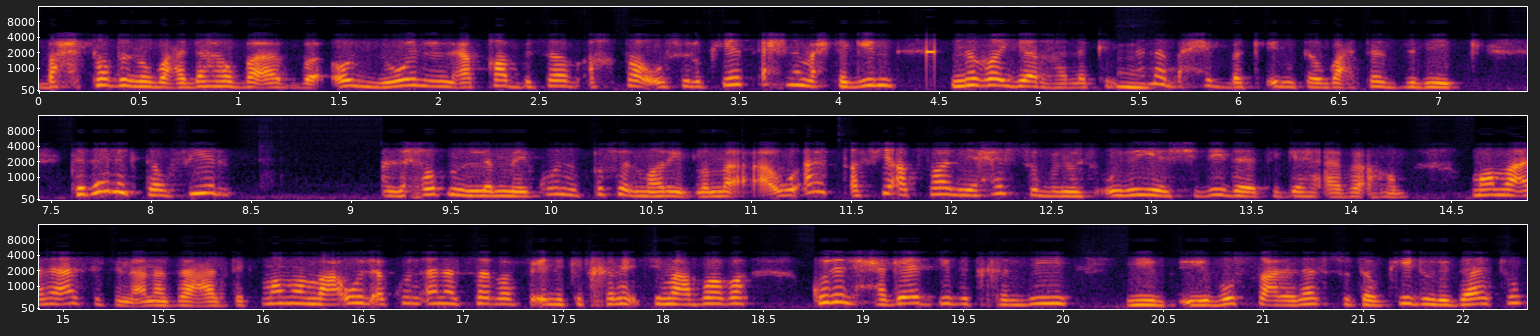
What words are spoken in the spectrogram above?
بحتضنه بعدها وبقول له العقاب بسبب أخطاء وسلوكيات إحنا محتاجين نغيرها لكن. أنا بحبك أنت وبعتز بيك كذلك توفير الحضن لما يكون الطفل مريض لما أوقات في أطفال يحسوا بالمسؤوليه شديدة تجاه آبائهم. ماما أنا آسف إن أنا زعلتك. ماما معقول أكون أنا السبب في إنك اتخانقتي مع بابا؟ كل الحاجات دي بتخليه يب- يبص على نفسه توكيده لذاته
